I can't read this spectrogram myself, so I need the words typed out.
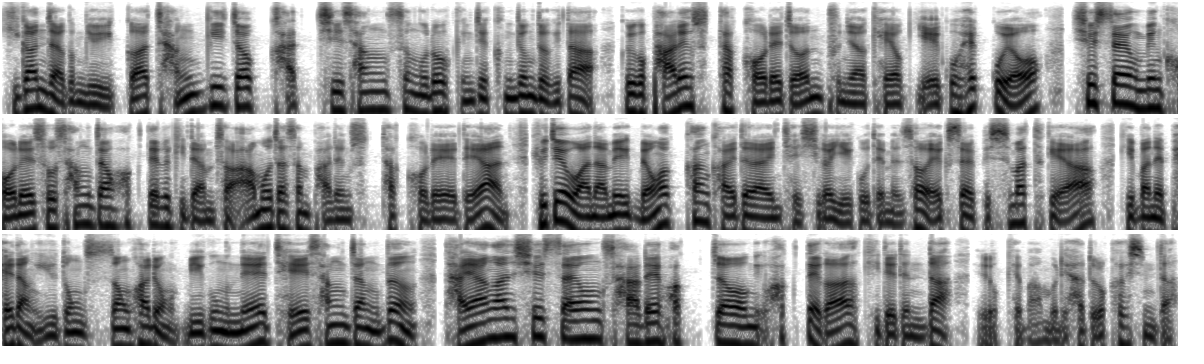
기관 자금 유입과 장기적 가치 상승으로 굉장히 긍정적이다. 그리고 발행 수탁 거래 전 분야 개혁 예고했고요. 실사용 및 거래소 상장 확대를 기대하면서 암호자산 발행 수탁 거래에 대한 규제 완화 및 명확한 가이드라인 제시가 예고되면서 XRP 스마트 계약 기반의 배당, 유동성 활용, 미국 내 재상장 등 다양한 실사용 사례 확정 확대가 기대된다. 이렇게 마무리하도록 하겠습니다.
